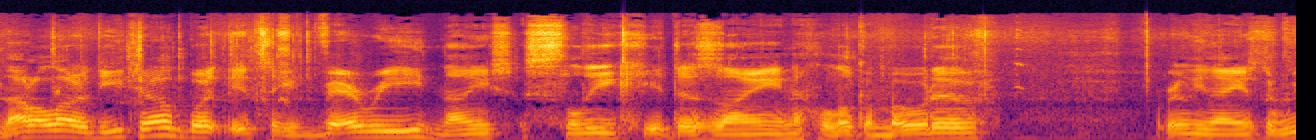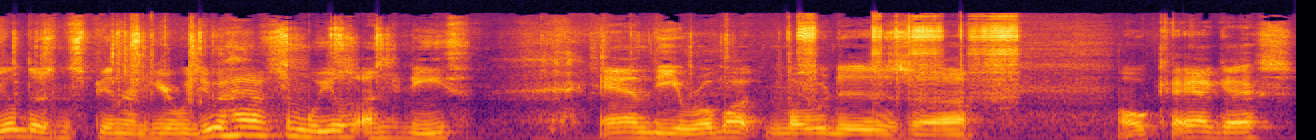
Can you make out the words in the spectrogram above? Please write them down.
not a lot of detail, but it's a very nice, sleek design locomotive. Really nice. The wheel doesn't spin on here. We do have some wheels underneath. And the robot mode is uh, okay, I guess.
